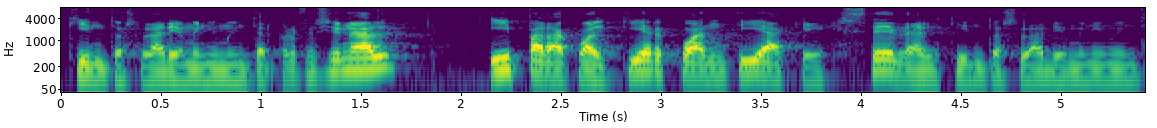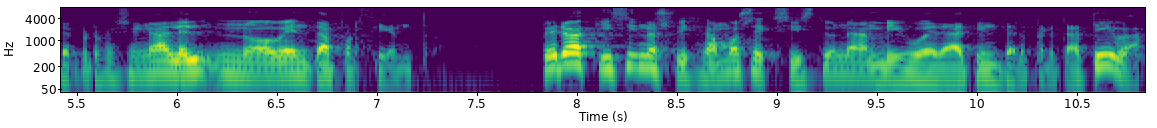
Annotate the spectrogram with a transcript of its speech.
quinto salario mínimo interprofesional y para cualquier cuantía que exceda el quinto salario mínimo interprofesional, el 90%. Pero aquí si nos fijamos existe una ambigüedad interpretativa.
